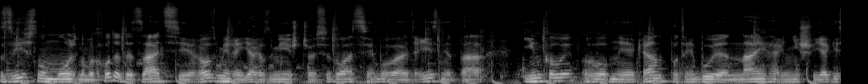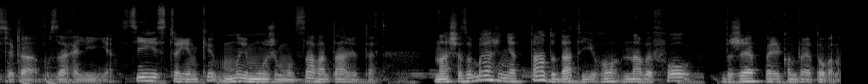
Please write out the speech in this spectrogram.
Звісно, можна виходити за ці розміри. Я розумію, що ситуації бувають різні, та інколи головний екран потребує найгарнішу якість, яка взагалі є. З цієї сторінки ми можемо завантажити наше зображення та додати його на VFO вже переконвертовано.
